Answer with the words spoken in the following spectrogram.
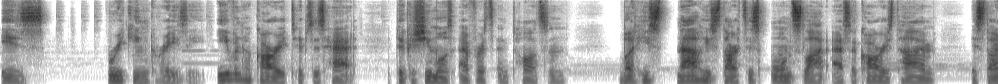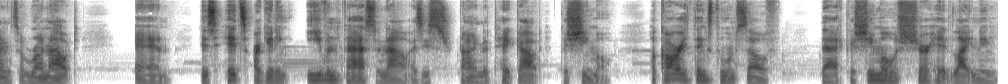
is freaking crazy. Even Hakari tips his hat to Kashimo's efforts and taunts him. But he's now he starts his onslaught as Hakari's time is starting to run out and his hits are getting even faster now as he's trying to take out Kashimo. Hakari thinks to himself that Kashimo's sure hit lightning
